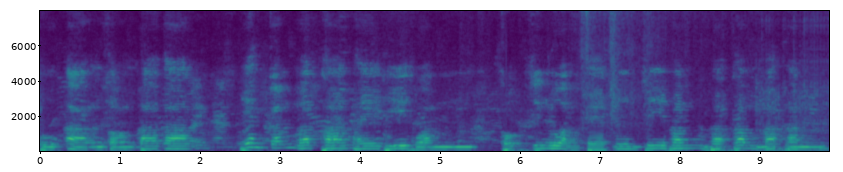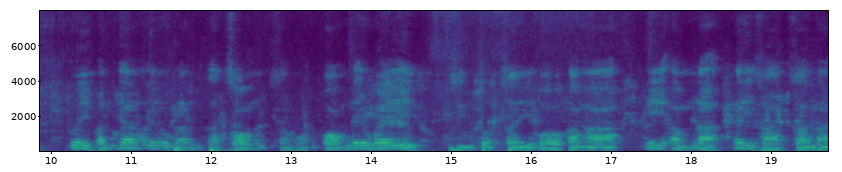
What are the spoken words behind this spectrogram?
ธุอ่างสองตาการ เพียงกรรมฐานให้ทีทวนครบสิ้นล้วนแปดหมื่นที่พันพระธรรมคัน ด้วยปัญญาเร็วพลันตัดซองสมองปองเร็วไว้สินสดใสบ่ประมาทมีอำนาจในศาสนา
